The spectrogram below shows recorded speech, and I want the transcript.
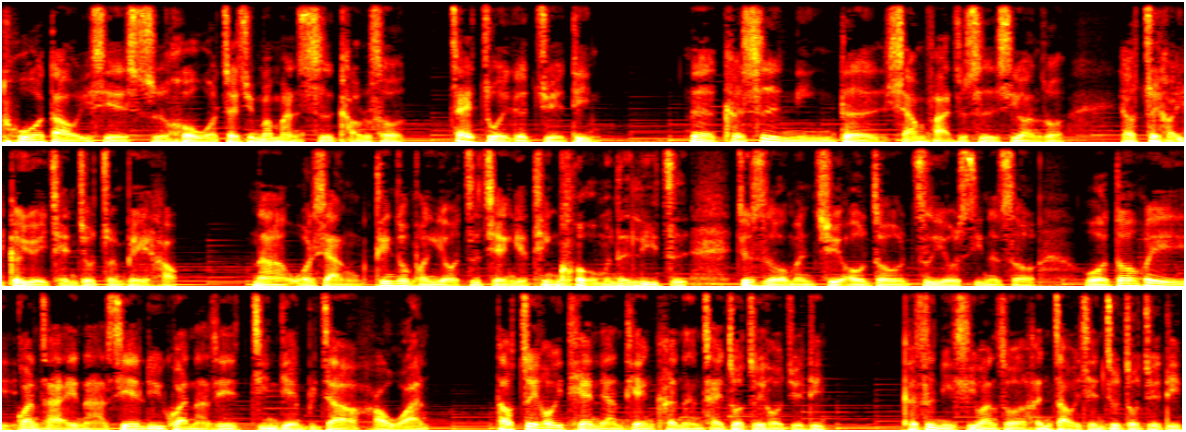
拖到一些时候，我再去慢慢思考的时候，再做一个决定。那可是您的想法就是希望说，要最好一个月以前就准备好。那我想听众朋友之前也听过我们的例子，就是我们去欧洲自由行的时候，我都会观察，诶，哪些旅馆、哪些景点比较好玩。到最后一天两天可能才做最后决定，可是你希望说很早以前就做决定，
